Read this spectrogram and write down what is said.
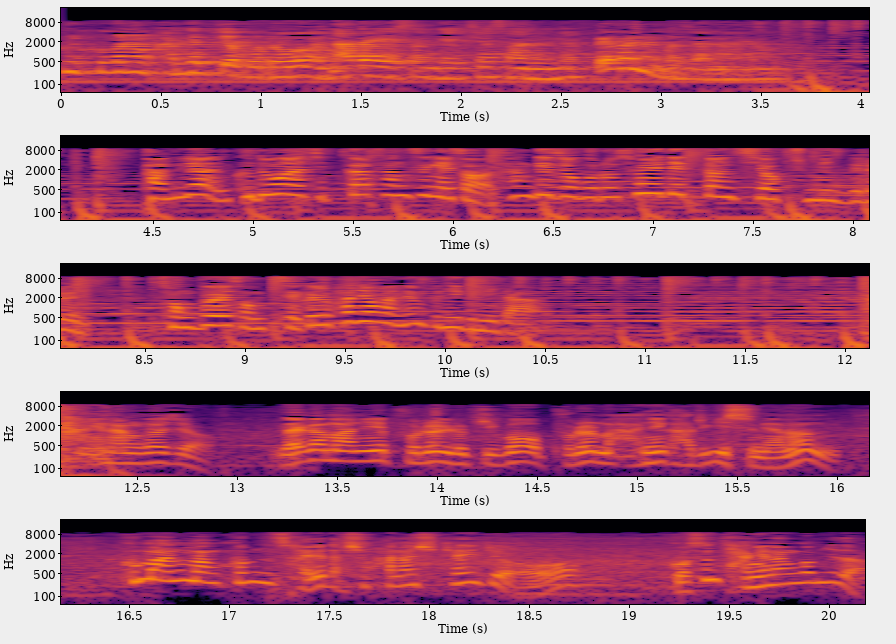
그럼 그거는 간접적으로 나라에서 이제 재산을 빼가는 거잖아요. 반면 그동안 집값 상승에서 상대적으로 소외됐던 지역 주민들은 정부의 정책을 환영하는 분위기입니다. 당연한 거죠. 내가 만약에 불을 느끼고 불을 많이 가지고 있으면은 그 많은 만큼 사회 다시 환원시켜야죠. 그것은 당연한 겁니다.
